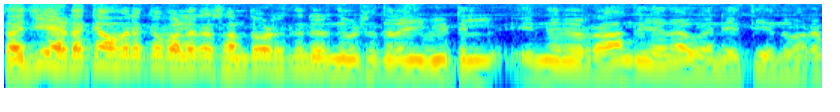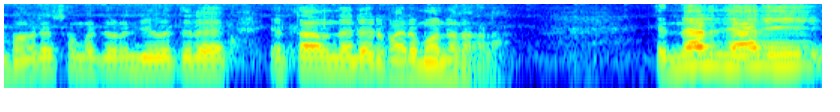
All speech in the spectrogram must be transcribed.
സജി അടക്കം അവരൊക്കെ വളരെ സന്തോഷത്തിന്റെ ഒരു നിമിഷത്തിലാണ് ഈ വീട്ടിൽ ഇങ്ങനെ ഒരു റാങ്ക് ജേതാവ് തന്നെ എത്തിയെന്ന് പറയുമ്പോൾ അവരെ സംബന്ധിച്ചോളം ജീവിതത്തിൽ എത്താവുന്നതിന്റെ ഒരു പരമോന്നതകളാണ്. എന്നാൽ ഞാൻ ഈ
